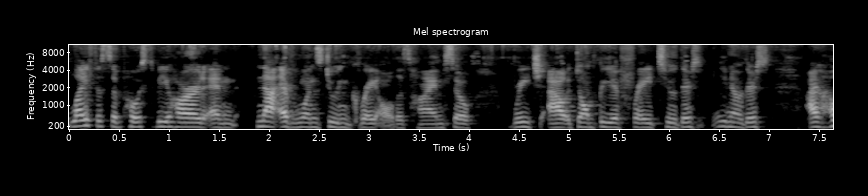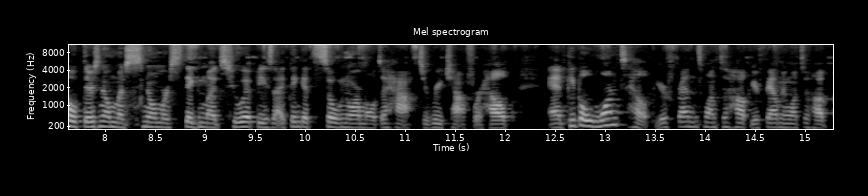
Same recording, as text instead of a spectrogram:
Life is supposed to be hard and not everyone's doing great all the time. So reach out. Don't be afraid to. There's, you know, there's, I hope there's no much, no more stigma to it because I think it's so normal to have to reach out for help. And people want to help. Your friends want to help. Your family wants to help.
